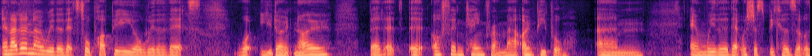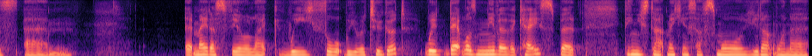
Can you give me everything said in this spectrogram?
and I don't know whether that's tall poppy or whether that's what you don't know, but it, it often came from our own people. Um, and whether that was just because it was, um, it made us feel like we thought we were too good. We, that was never the case, but then you start making yourself small. You don't want to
